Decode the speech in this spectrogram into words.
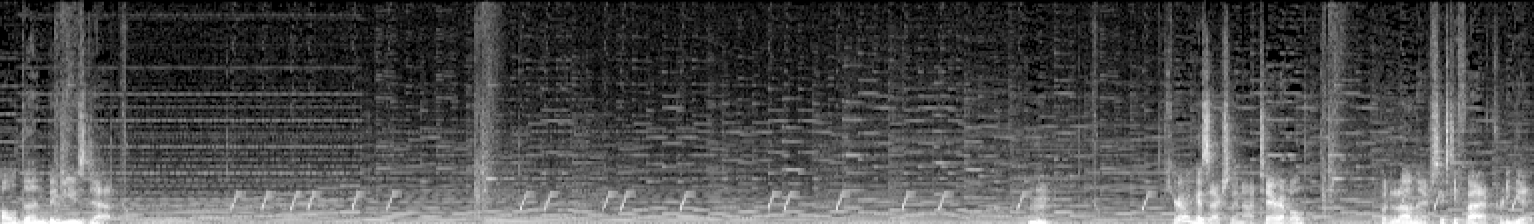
all, all done been used up. Hmm. Curaga's actually not terrible. Put it on there, 65, pretty good.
